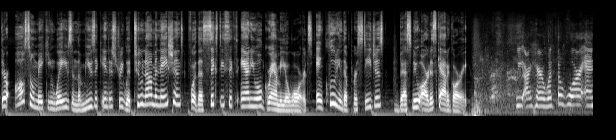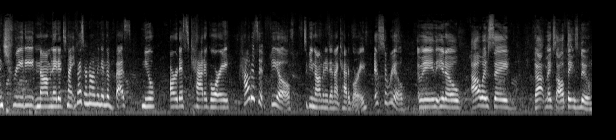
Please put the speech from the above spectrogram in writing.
They're also making waves in the music industry with two nominations for the 66th Annual Grammy Awards, including the prestigious Best New Artist category. We are here with the War and Treaty nominated tonight. You guys are nominated in the Best New Artist category. How does it feel to be nominated in that category? it's surreal. I mean, you know, I always say God makes all things new.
